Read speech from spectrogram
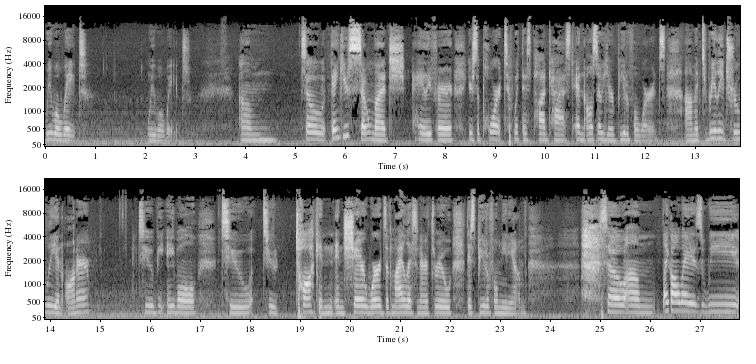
We will wait. We will wait. Um, so thank you so much, Haley, for your support with this podcast and also your beautiful words. Um, it's really, truly an honor to be able to to talk and, and share words of my listener through this beautiful medium. So, um, like always, we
